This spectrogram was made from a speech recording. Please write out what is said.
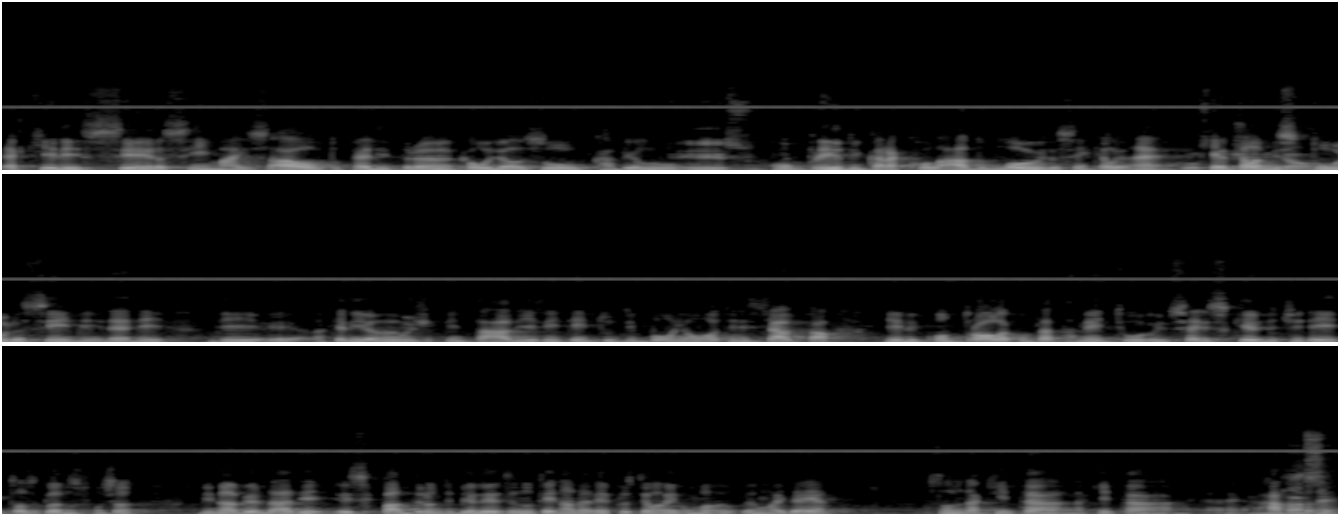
é aquele ser assim mais alto, pele branca, olho azul, cabelo Isso. comprido, encaracolado, loiro, assim, aquela, né? Que é aquela mistura assim de, né? De, de, de aquele anjo pintado e assim, tem tudo de bom, é um alto iniciado e tal. E ele controla completamente o hemisfério esquerdo e direito, as glândulas funcionam. E na verdade esse padrão de beleza não tem nada a ver para você ter uma, uma, uma ideia. Estamos na quinta, na quinta é, raça, Raça. né?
